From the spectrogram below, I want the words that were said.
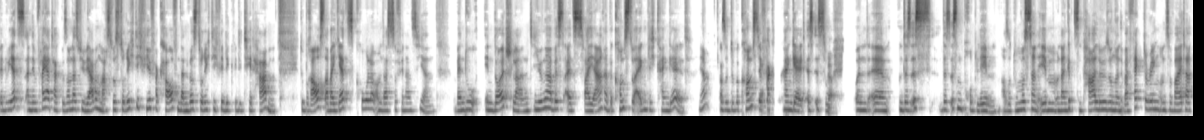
wenn du jetzt an dem Feiertag besonders viel Werbung machst, wirst du richtig viel verkaufen, dann wirst du richtig viel Liquidität haben. Du brauchst aber jetzt Kohle, um das zu finanzieren. Wenn du in Deutschland jünger bist als zwei Jahre, bekommst du eigentlich kein Geld. Ja, also du bekommst de facto kein Geld. Es ist so. Ja. Und, ähm, und das ist, das ist ein Problem. Also du musst dann eben, und dann gibt es ein paar Lösungen über Factoring und so weiter.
